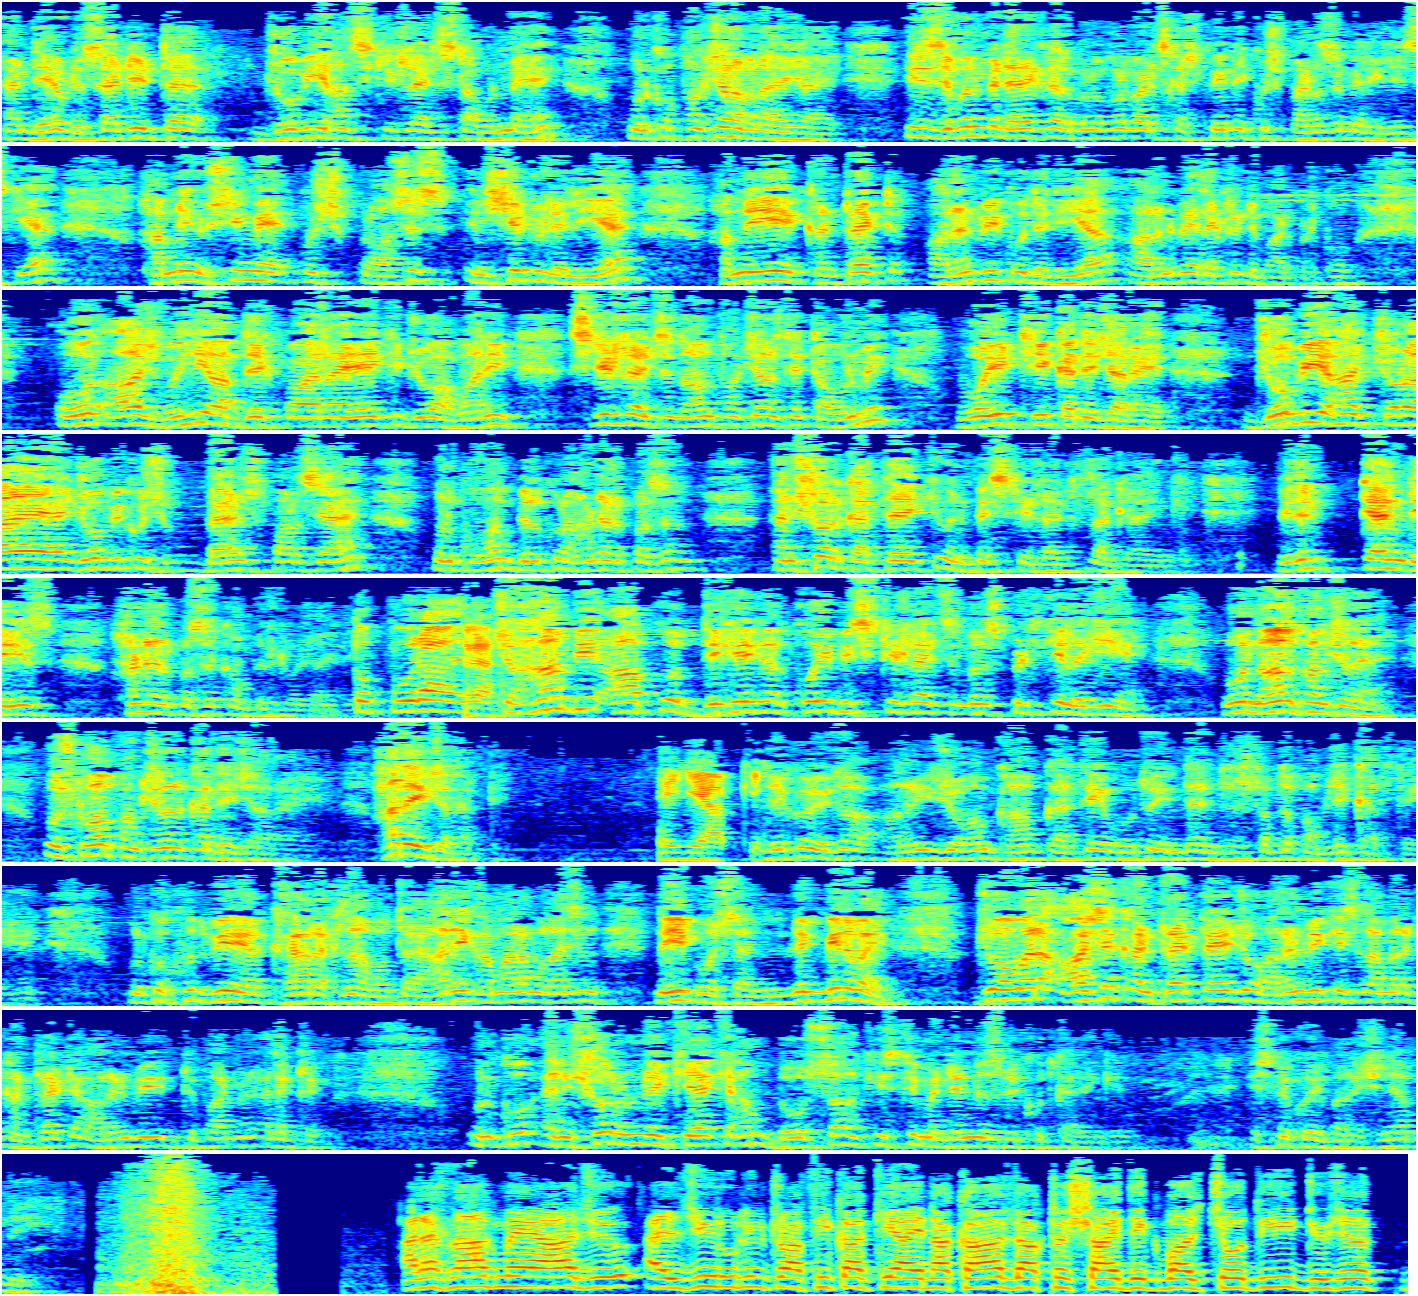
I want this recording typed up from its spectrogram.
and they decided جو بھی یہاں لائٹس ٹاؤن میں ہیں ان کو فنکشنل بنایا جائے اس زمن میں ڈائریکٹر گلوبل وائڈس کشمیر نے کچھ پینلس سے میں ریلیز کیا ہے ہم نے اسی میں کچھ پروسیس انیشیٹو لے لیا ہے ہم نے یہ کنٹریکٹ آر این بی کو دے دیا آر این الیکٹرک ڈپارٹمنٹ کو اور آج وہی آپ دیکھ پا رہے ہیں کہ جو ہماری سٹیٹ لائٹ نان فنکشنل تھے ٹاؤن میں وہی ٹھیک کرنے جا رہے ہیں جو بھی یہاں چورائے ہیں جو بھی کچھ بینس سے ہیں ان کو ہم بالکل ہنڈریڈ پرسینٹ انشور کرتے ہیں کہ ان پہ سٹریٹ لائٹ لگ جائیں گے ten days hundred percent complete ہو جائے گا تو پورا جہاں بھی آپ کو دکھے گا کوئی بھی سٹریٹ لائٹ میونسپلٹی کی لگی ہیں وہ نان فنکشنل ہیں اس کو ہم فنکشنل کرنے جا رہے ہیں ہر ایک جگہ پہ آپ دیکھو جو ہم کام کرتے ہیں وہ تو in the interest of the public کرتے ہیں ان کو خود بھی خیال رکھنا ہوتا ہے ہر ایک ہمارا ملازم نہیں پہنچتا ہے لیکن مین بھائی جو ہمارا آج کا کنٹریکٹ ہے جو آر این بی کے ساتھ ہمارا کانٹریکٹ ہے R N B department electric ان کو انشور انہوں نے کیا کہ ہم دو سال کی اس کی مینٹیننس بھی خود کریں گے اس میں کوئی پریشانی اب نہیں اننت ناگ میں آج ایل جی رولنگ ٹرافی کا کیا انعقاد doctor Shahid Iqbal Chaudhary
